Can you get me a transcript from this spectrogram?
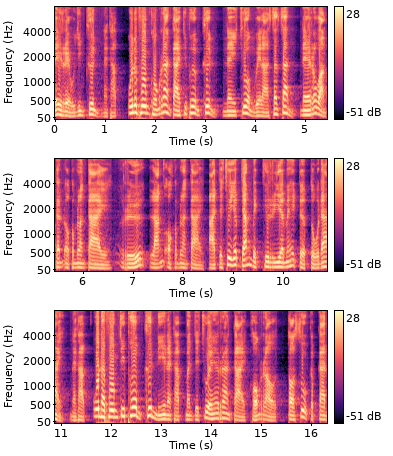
ได้เร็วยิ่งขึ้นนะครับ อุณหภูมิของร่างกายที่เพิ่มขึ้นในช่วงเวลาสั้นๆ ในระหว่างการออกกำลังกาย หรือหลังออกกำลังกาย อาจจะช่วยยับยั้งแบคทีเรียไม่ให้เติบโตได้นะครับ อุณหภูมิที่เพิ่มขึ้นนี้นะครับ มันจะช่วยให้ร่างกายของเราต่อสู้กับการ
